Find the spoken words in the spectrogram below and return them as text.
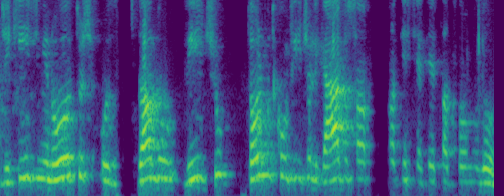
de 15 minutos, usando vídeo, todo mundo com vídeo ligado, só para ter certeza que está todo mundo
